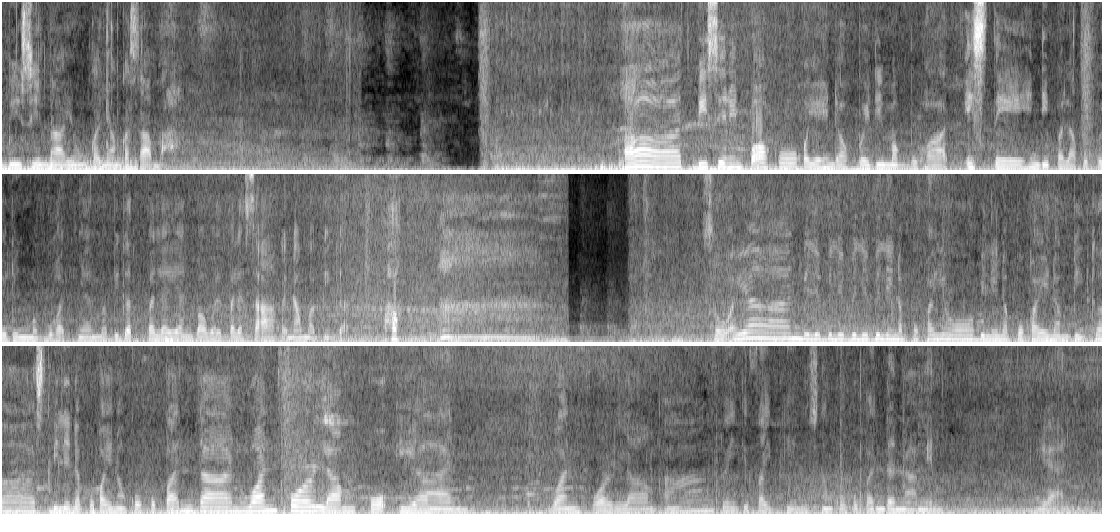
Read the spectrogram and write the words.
busy na yung kanyang kasama. At busy rin po ako kaya hindi ako pwedeng magbuhat. Este, hindi pala ako pwedeng magbuhat niyan. Mabigat pala yan. Bawal pala sa akin ang mabigat. So, ayan. Bili, bili, bili, bili na po kayo. Bili na po kayo ng bigas. Bili na po kayo ng Coco Pandan. 1-4 lang po yan. 1-4 lang ang 25 kilos ng Coco Pandan namin. Yan.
